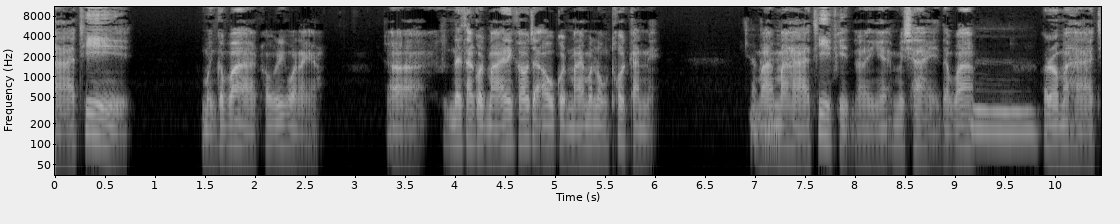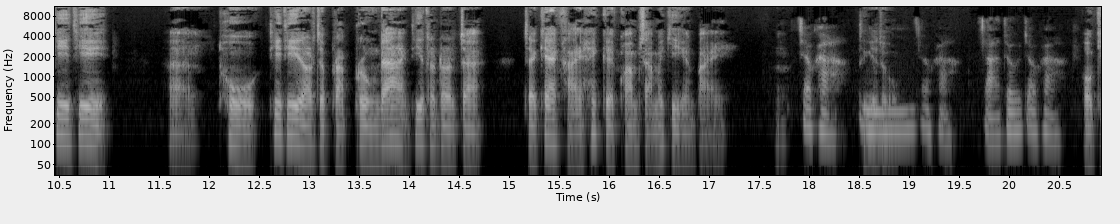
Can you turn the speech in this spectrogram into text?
หาที่เหมือนกับว่าเขาเรียกว่าอะไรอะเอ่อในทางกฎหมายนี่เขาจะเอากฎหมายมาลงโทษกันเนี่ยเจ้ามาค่ะมาหาที่ผิดอะไรเงี้ย ไม่ใช่ แต่ว่าอืมเรามาหาที่ที่เอ่อถูกที่ที่เราจะปรับปรุงได้ที่เราเราจะจะแก้ไขให้เกิดความสามัคคีกันไป เจ้าค่ะ ถึงจะถูกอืมเจ้าค่ะ สาธุเจ้าค่ะ โอเค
